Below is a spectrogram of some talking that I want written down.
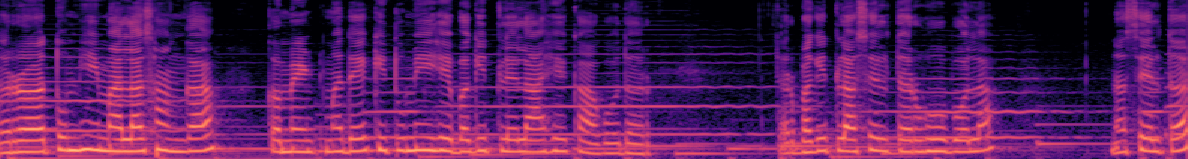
तर तुम्ही मला सांगा कमेंटमध्ये की तुम्ही हे बघितलेलं आहे का अगोदर? तर बघितलं असेल तर हो बोला. नसेल तर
